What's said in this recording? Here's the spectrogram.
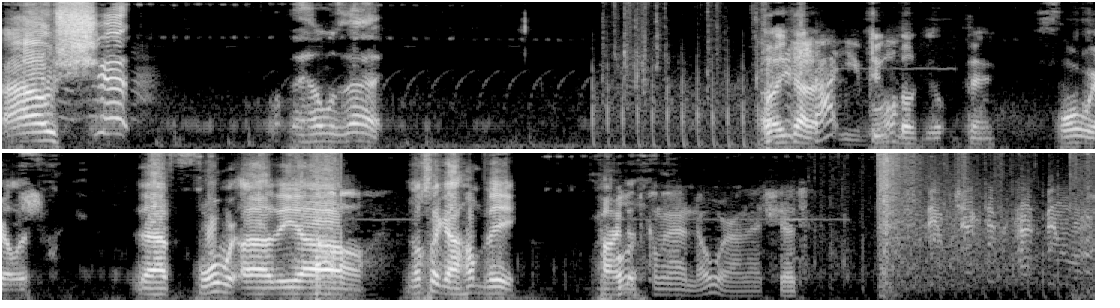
Oh shit! What the hell was that? Oh, you got a shot you, Duke bull? buggy thing. Four wheeler. The four uh the uh Oh, looks like a Humvee. Bullets coming out of nowhere on that shit. The objective has been lost.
